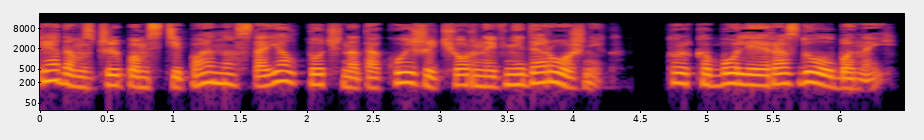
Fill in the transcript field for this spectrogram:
Рядом с джипом Степана стоял точно такой же черный внедорожник, только более раздолбанный.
